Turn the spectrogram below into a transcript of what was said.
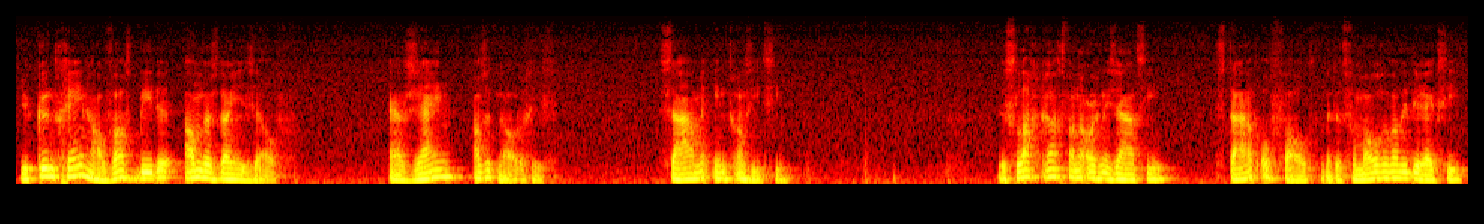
Je kunt geen houvast bieden anders dan jezelf. Er zijn als het nodig is. Samen in transitie. De slagkracht van de organisatie staat of valt met het vermogen van de directie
